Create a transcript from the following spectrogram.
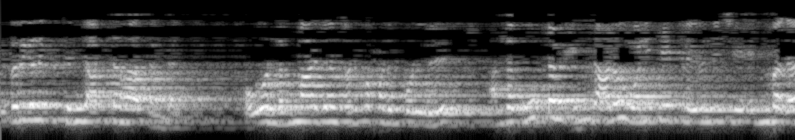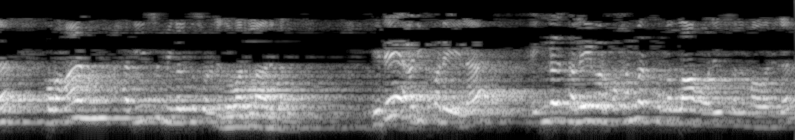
இவர்களுக்கு செஞ்ச அட்டகாசங்கள். ஒவ்வொரு நன்மார்களும் அனுப்பப்படும் பொழுது அந்த கூட்டம் எந்த அளவு வழிகேட்டில் இருந்துச்சு என்பதை குரான் ஹதீஸும் எங்களுக்கு சொல்லுது வரலாறுகள். இதே அடிப்படையில எங்கள் தலைவர் முகமது சல்லாஹ் அலிசல்லம் அவர்கள்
